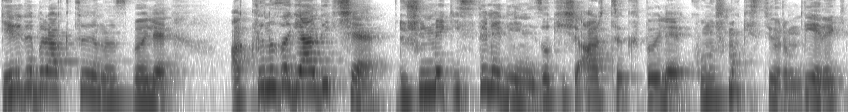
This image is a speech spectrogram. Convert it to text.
geride bıraktığınız böyle aklınıza geldikçe düşünmek istemediğiniz o kişi artık böyle konuşmak istiyorum diyerek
